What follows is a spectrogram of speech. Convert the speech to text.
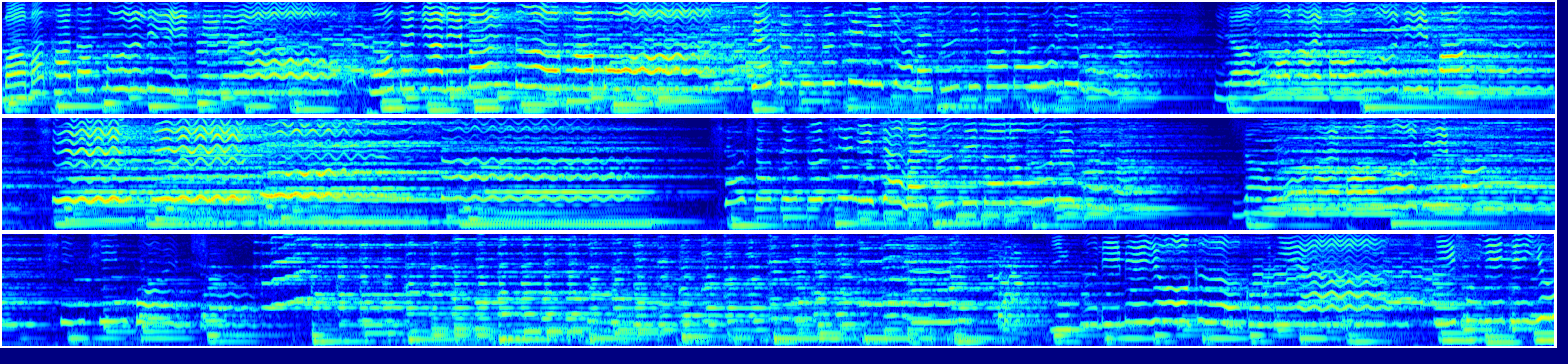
妈妈她到村里去了，我在家里闷得发慌。墙上镜子，请你下来仔细照照我的模样，让我来把我的房门轻轻关上。墙上镜子，请你下来一双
